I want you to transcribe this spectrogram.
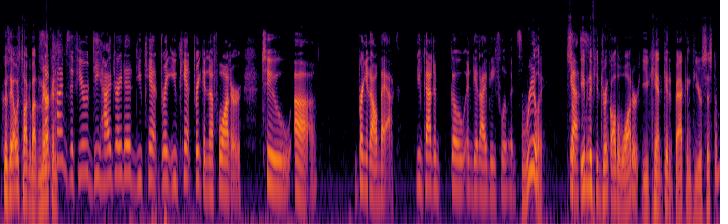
Because they always talk about American. Sometimes if you're dehydrated, you can't drink. You can't drink enough water to uh, bring it all back. You've got to go and get IV fluids. Really? So Yes. even if you drink all the water, you can't get it back into your system?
